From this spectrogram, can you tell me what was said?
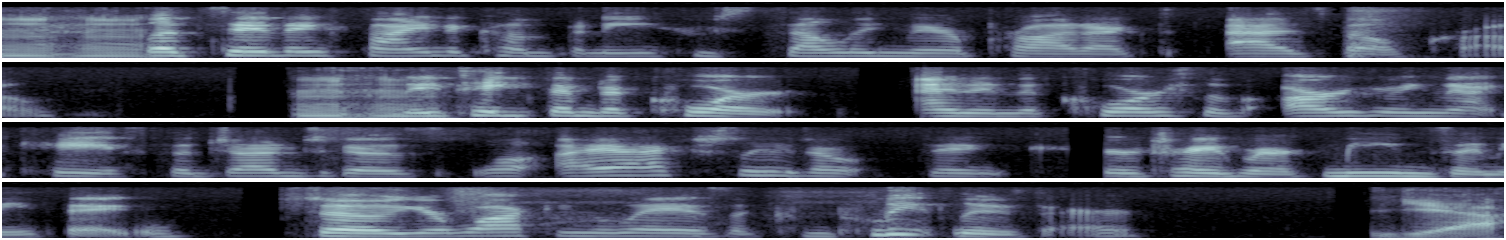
Mm-hmm. Let's say they find a company who's selling their product as Velcro. Mm-hmm. They take them to court. And in the course of arguing that case, the judge goes, Well, I actually don't think your trademark means anything. So you're walking away as a complete loser. Yeah.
